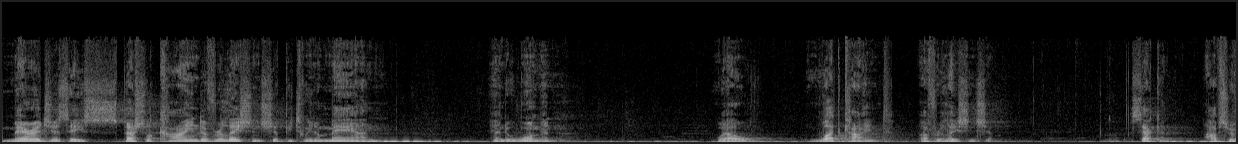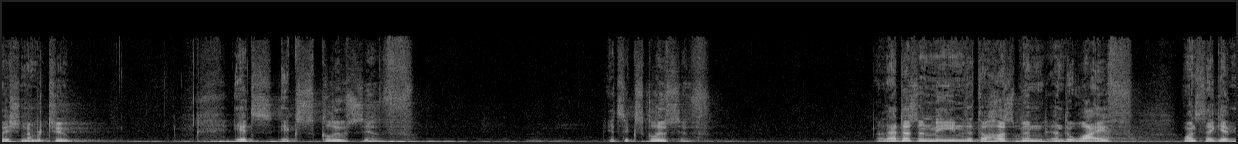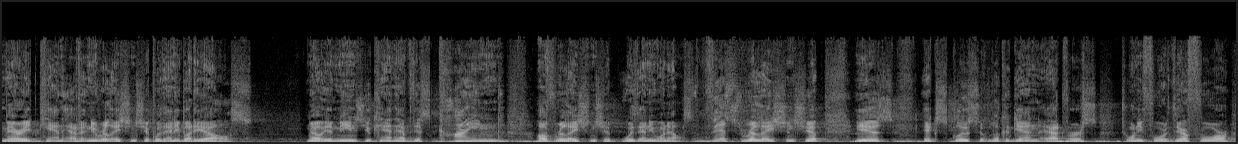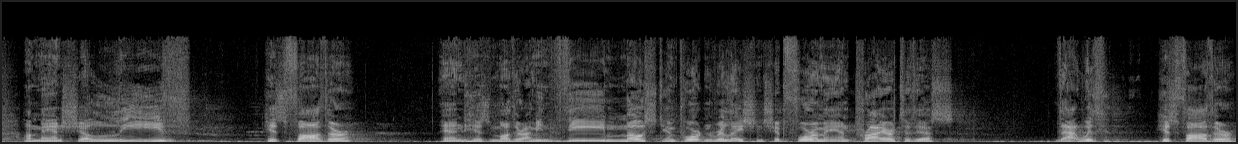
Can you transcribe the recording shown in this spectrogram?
marriage is a special kind of relationship between a man and a woman. Well, what kind of relationship? Second, observation number two it's exclusive. It's exclusive. Now, that doesn't mean that the husband and the wife, once they get married, can't have any relationship with anybody else. No, it means you can't have this kind of relationship with anyone else. This relationship is exclusive. Look again at verse 24. Therefore, a man shall leave his father and his mother. I mean, the most important relationship for a man prior to this, that with his father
